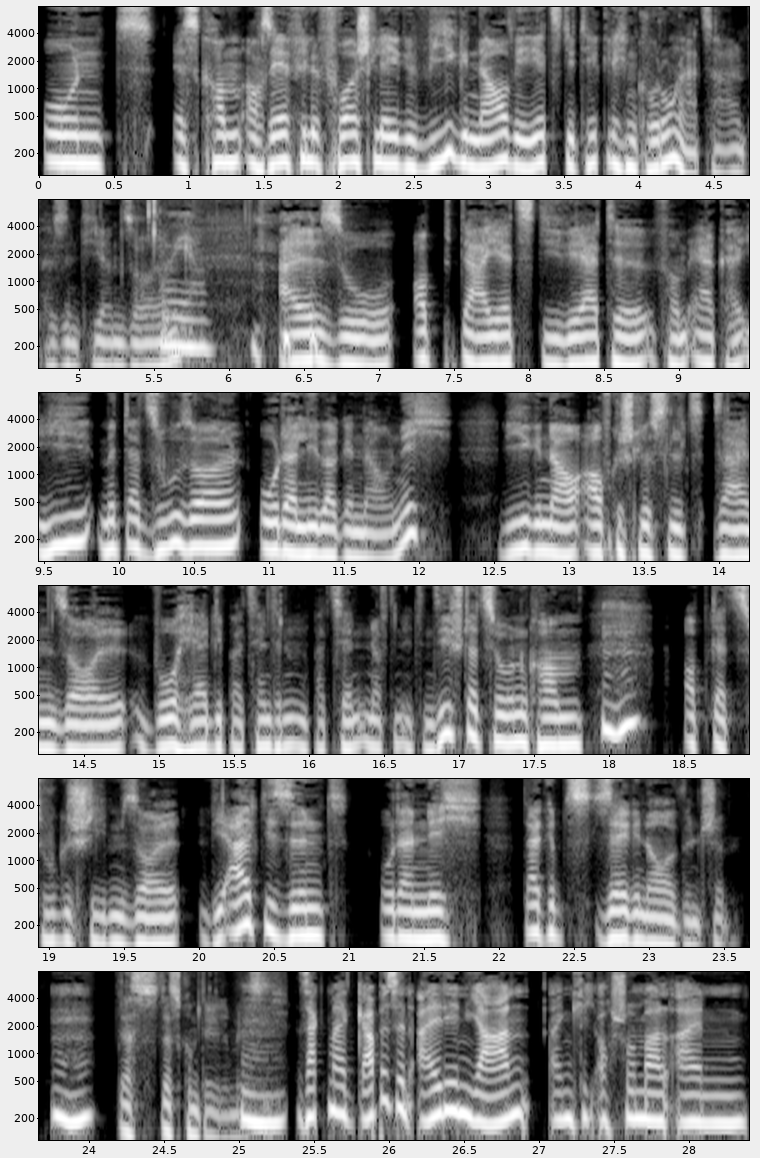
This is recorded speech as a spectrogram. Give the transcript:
und es kommen auch sehr viele Vorschläge, wie genau wir jetzt die täglichen Corona-Zahlen präsentieren sollen. Oh ja. Also, ob da jetzt die Werte vom RKI mit dazu sollen oder lieber genau nicht. Wie genau aufgeschlüsselt sein soll, woher die Patientinnen und Patienten auf den Intensivstationen kommen, Mhm. Ob dazu geschrieben soll, wie alt die sind oder nicht. Da gibt's sehr genaue Wünsche. Mhm. Das, das kommt regelmäßig. Mhm. Sag mal, gab es in all den Jahren eigentlich auch schon mal einen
